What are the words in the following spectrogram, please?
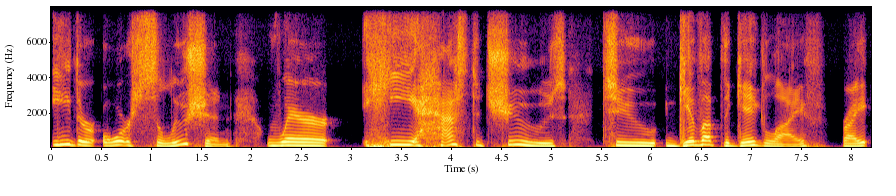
either or solution, where he has to choose to give up the gig life, right,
